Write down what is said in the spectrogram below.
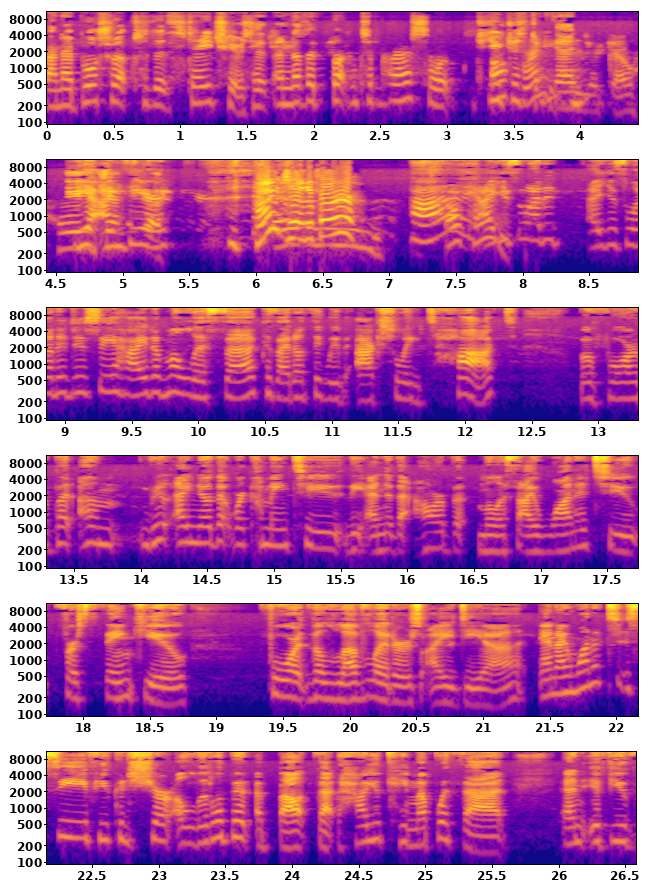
and I brought her up to the stage here. Is it another button to press, or do you Oh, just? great. There you go. Hey, yeah, I'm here. Hi, Jennifer. Hi. Okay. I just wanted I just wanted to say hi to Melissa because I don't think we've actually talked before. But um, really, I know that we're coming to the end of the hour. But Melissa, I wanted to first thank you for the love letters idea, and I wanted to see if you could share a little bit about that, how you came up with that, and if you've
